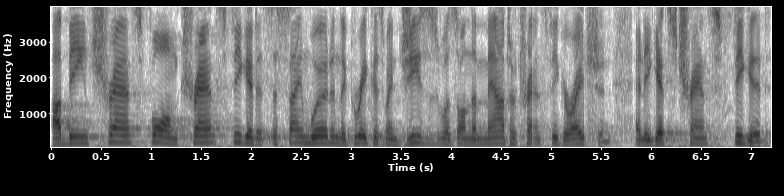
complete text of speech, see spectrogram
are being transformed, transfigured. It's the same word in the Greek as when Jesus was on the Mount of Transfiguration and he gets transfigured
